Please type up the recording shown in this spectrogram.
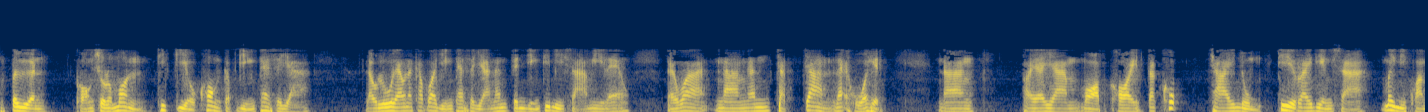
ำเตือนของโซโลมอนที่เกี่ยวข้องกับหญิงแพทย์สยา เรารู้แล้วนะครับ ว่าหญิงแพทย์สยานั้นเป็นหญิงที่มีสามีแล้ว แต่ว่านางนั้นจัดจ้านและหัวเห็ด นางพยายามหมอบคอยตะคุบ ชายหนุ่มที่ไร้เดียงสาไม่มีความ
